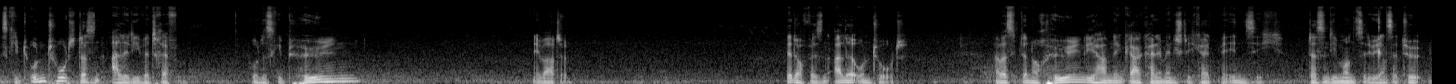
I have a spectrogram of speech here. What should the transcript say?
es gibt Untote, das sind alle, die wir treffen. Und es gibt Höhlen... Ne, warte. Ja doch, wir sind alle untot. Aber es gibt dann noch Höhlen, die haben denn gar keine Menschlichkeit mehr in sich. Das sind die Monster, die wir die ganze töten.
